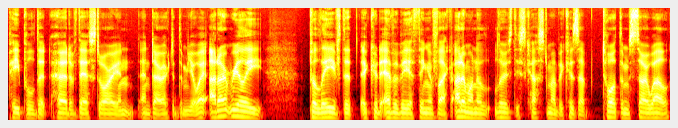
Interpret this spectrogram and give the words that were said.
people that heard of their story and, and directed them your way. I don't really believe that it could ever be a thing of like I don't want to lose this customer because I've taught them so well.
